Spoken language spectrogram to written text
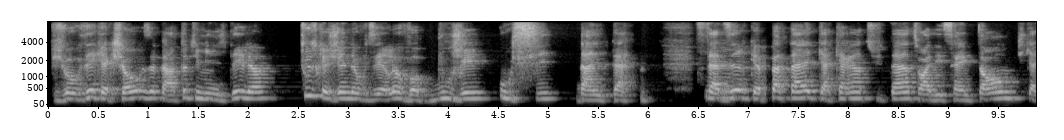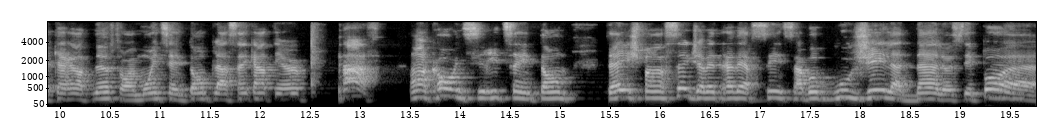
Puis je vais vous dire quelque chose, en toute humilité, là, tout ce que je viens de vous dire là va bouger aussi dans le temps. C'est-à-dire que peut-être qu'à 48 ans, tu avoir des symptômes, puis qu'à 49, tu avoir moins de symptômes, puis à 51, paf! Encore une série de symptômes. Hey, je pensais que j'avais traversé. Ça va bouger là-dedans, là. C'est pas... euh,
